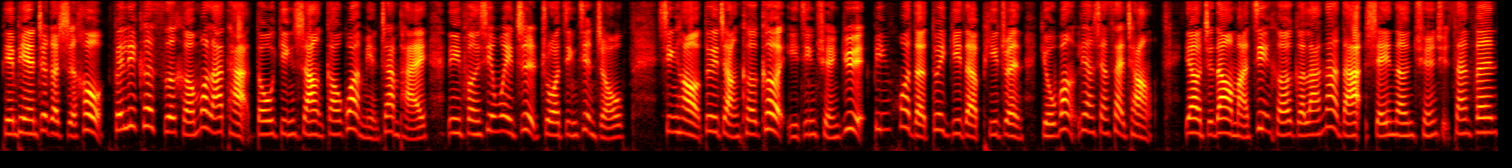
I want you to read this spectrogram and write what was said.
偏偏这个时候，菲利克斯和莫拉塔都因伤高挂免战牌，令锋线位置捉襟见肘。幸好队长科克已经痊愈，并获得队医的批准，有望亮相赛场。要知道马竞和格拉纳达谁能全取三分？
